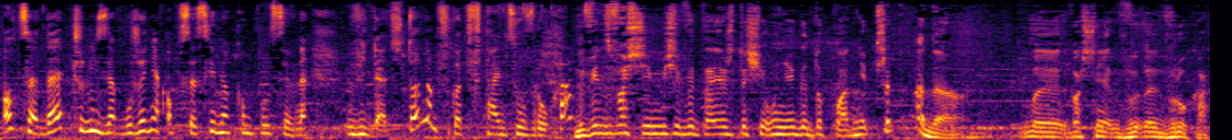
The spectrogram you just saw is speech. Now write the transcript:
OCD, czyli zaburzenia obsesyjno-kompulsywne. Widać to na przykład w tańcu w ruchach? No więc właśnie mi się wydaje, że to się u niego dokładnie przekłada w, właśnie w, w ruchach.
